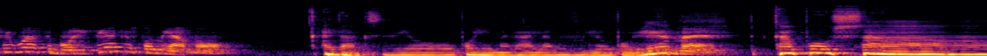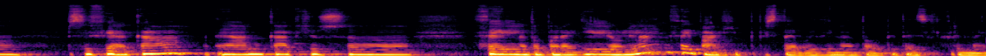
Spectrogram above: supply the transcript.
σίγουρα στην Πολιτεία και στον Ιαννό. Εντάξει, δύο πολύ μεγάλα βιβλιοπολία. Ναι. Κάπως α, ψηφιακά, εάν κάποιος α, θέλει να το παραγγείλει online, θα υπάρχει, πιστεύω, η δυνατότητα η συγκεκριμένη.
